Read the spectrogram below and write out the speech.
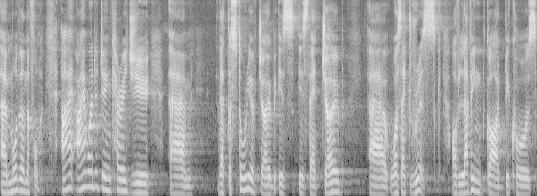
uh, more than the former. I, I wanted to encourage you um, that the story of Job is, is that Job uh, was at risk of loving God because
